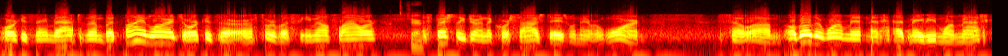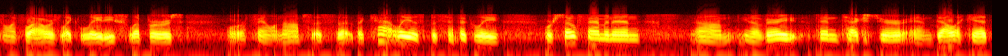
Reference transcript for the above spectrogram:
orchids named after them but by and large orchids are, are sort of a female flower sure. especially during the corsage days when they were worn so um, although there were men that had maybe more masculine flowers like lady slippers or phalaenopsis the, the cattleyas specifically were so feminine um, you know, very thin texture and delicate.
